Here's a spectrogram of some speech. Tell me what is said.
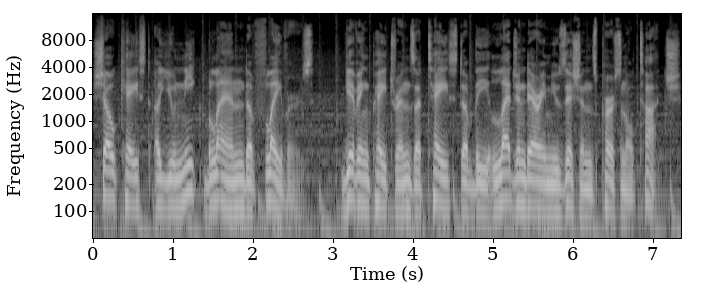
showcased a unique blend of flavors, giving patrons a taste of the legendary musician's personal touch.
